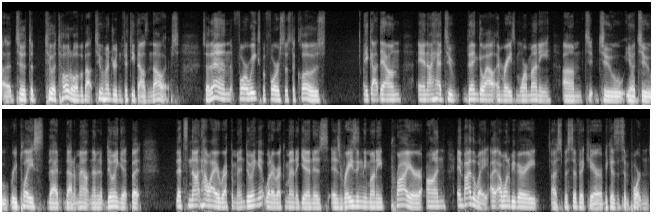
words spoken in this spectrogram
uh, to, to, to a total of about $250,000. So then, four weeks before it was supposed to close, it got down, and I had to then go out and raise more money um, to, to you know to replace that that amount, and ended up doing it. But that's not how I recommend doing it. What I recommend again is is raising the money prior on. And by the way, I, I want to be very uh, specific here because it's important.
